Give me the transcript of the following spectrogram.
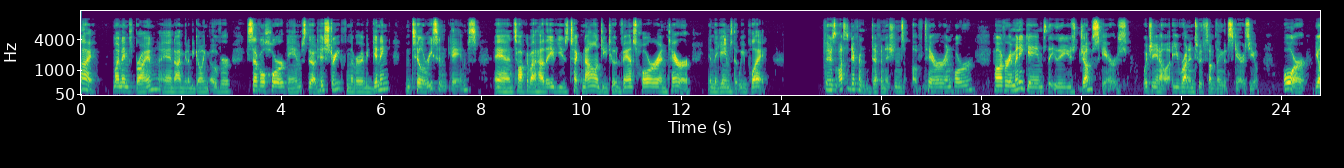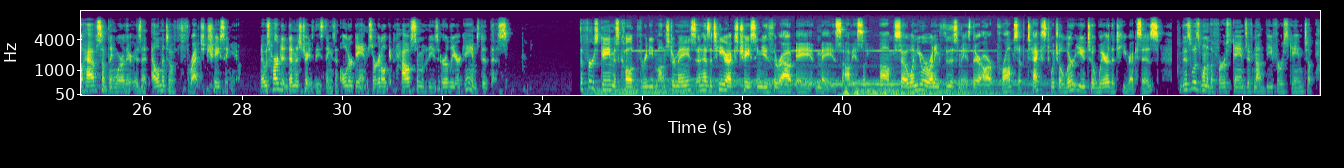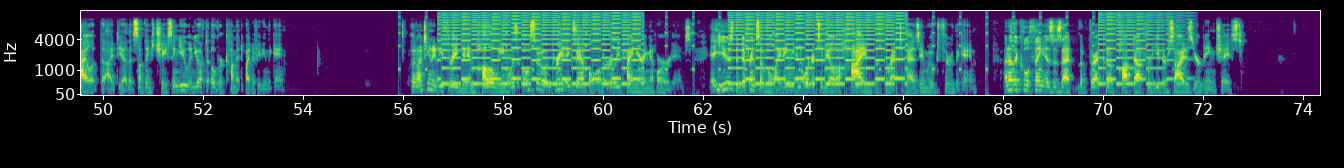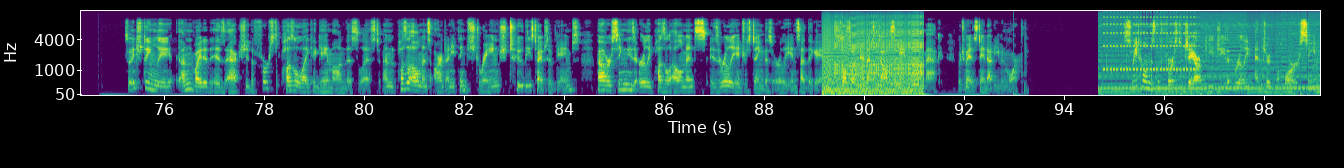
Hi, my name's Brian, and I'm going to be going over several horror games throughout history from the very beginning until recent games, and talk about how they've used technology to advance horror and terror in the games that we play. There's lots of different definitions of terror and horror. However, in many games, they either use jump scares, which, you know, you run into something that scares you, or you'll have something where there is an element of threat chasing you. And it was hard to demonstrate these things in older games, so we're going to look at how some of these earlier games did this. The first game is called 3D Monster Maze and has a T-Rex chasing you throughout a maze, obviously. Um, so when you are running through this maze, there are prompts of text which alert you to where the T-Rex is. This was one of the first games, if not the first game, to pilot the idea that something's chasing you and you have to overcome it by defeating the game. The 1983 game Halloween was also a great example of early pioneering in horror games. It used the difference of lighting in order to be able to hide the threat as you moved through the game. Another cool thing is, is that the threat could have popped out from either side as you're being chased. So interestingly, Uninvited is actually the first puzzle-like game on this list, and puzzle elements aren't anything strange to these types of games. However, seeing these early puzzle elements is really interesting this early inside the game. This is also an MS-DOS game for Mac, which made it stand out even more. Sweet Home is the first JRPG that really entered the horror scene,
